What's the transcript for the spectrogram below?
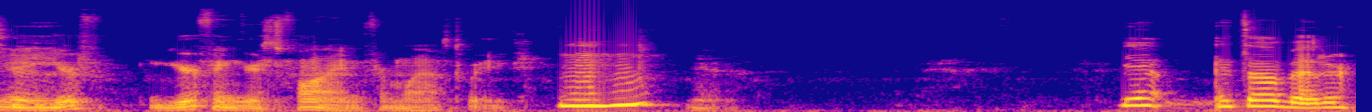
Know, your your finger's fine from last week. Mm-hmm. Yeah. Yeah, it's all better.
